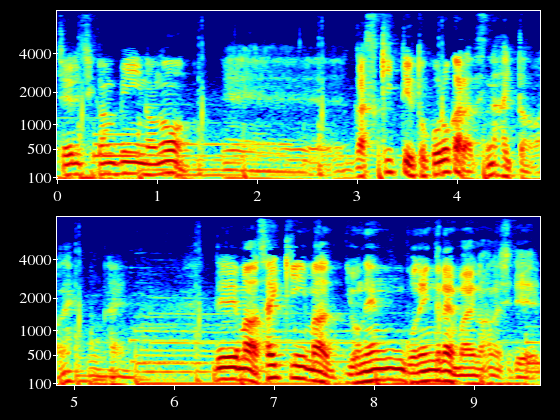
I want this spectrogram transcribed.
チェルチ・ガンビーノの、えーが好きっていうところからですね入ったのはね、うん。はい、でまあ最近、まあ、4年5年ぐらい前の話で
